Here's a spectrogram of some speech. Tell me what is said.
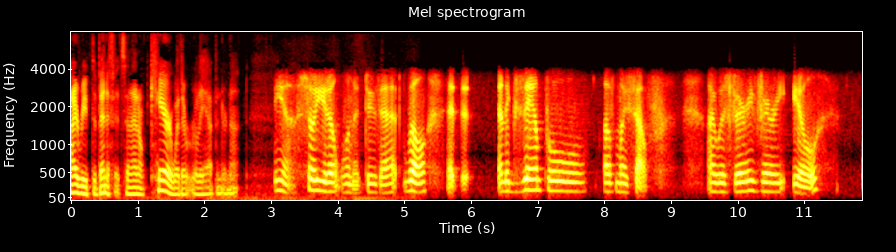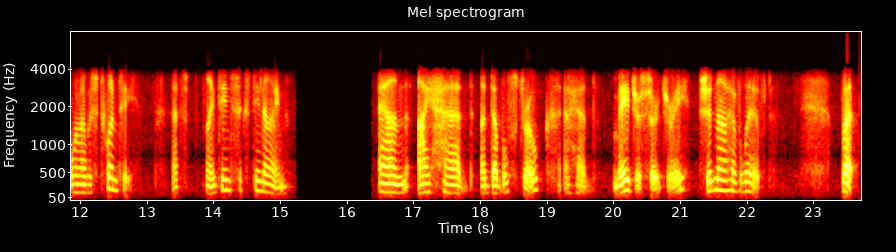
I reap the benefits and I don't care whether it really happened or not. Yeah, so you don't want to do that. Well, an example of myself. I was very, very ill when I was 20. That's 1969. And I had a double stroke. I had major surgery. Should not have lived. But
